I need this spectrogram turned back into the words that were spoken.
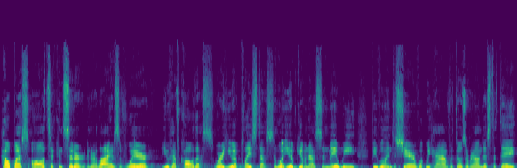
help us all to consider in our lives of where you have called us, where you have placed us, and what you have given us. And may we be willing to share what we have with those around us that they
